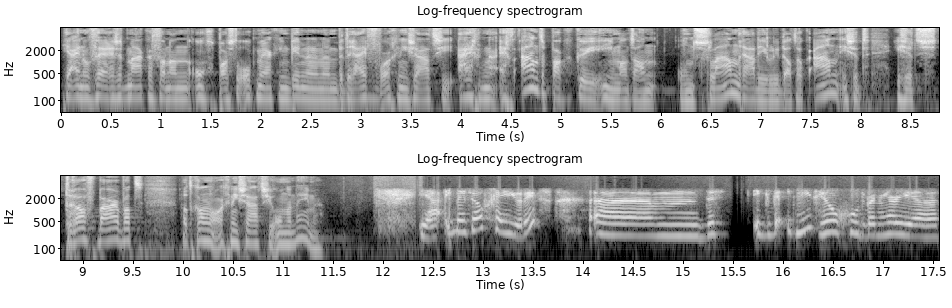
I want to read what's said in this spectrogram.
ja, in hoeverre is het maken van een ongepaste opmerking binnen een bedrijf of organisatie eigenlijk nou echt aan te pakken? Kun je iemand dan ontslaan? Raden jullie dat ook aan? Is het, is het strafbaar? Wat, wat kan een organisatie ondernemen? Ja, ik ben zelf geen jurist. Um, dus ik weet niet heel goed wanneer je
